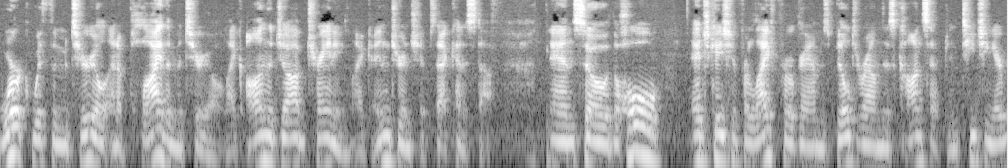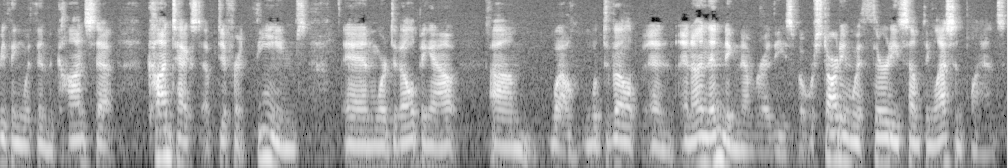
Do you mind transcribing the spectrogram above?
work with the material and apply the material, like on the job training, like internships, that kind of stuff. And so the whole Education for Life program is built around this concept and teaching everything within the concept context of different themes. And we're developing out, um, well, we'll develop an, an unending number of these, but we're starting with 30 something lesson plans.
